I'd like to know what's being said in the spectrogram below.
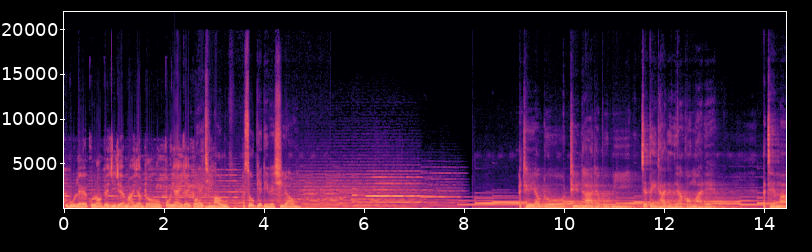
ကိုကိုလည်းကိုလောင်ပြကြီးထဲမှာရောက်တော့ပုံရရင်ရိုက်ပေါ့ရိုက်ချင်ပါဘူးအစုပ်ပြက်တွေပဲရှိတော့ ထဲရောက်တော့ထင်ထားတဲ့ပူပြီးကြက်သိမ်းထားခြင်းစရာကောင်းပါတယ်အထဲမှာ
